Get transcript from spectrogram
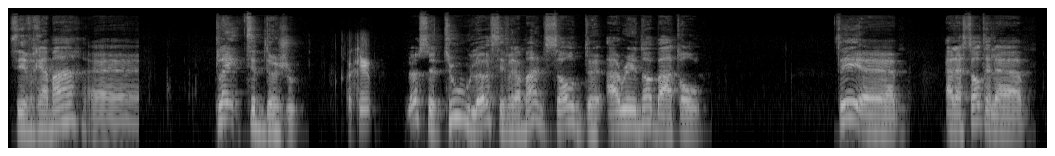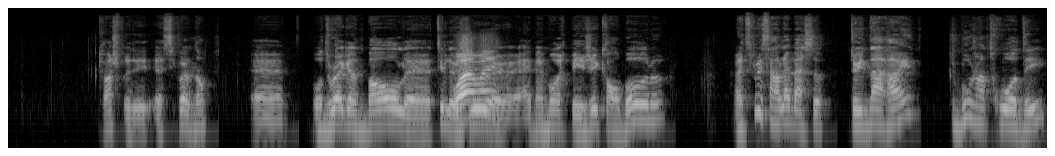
c'est vraiment euh, plein de types de jeux. OK. Là, ce tout-là, c'est vraiment une sorte de Arena Battle. Tu sais, euh, à la sorte, elle a. Comment je pourrais dire euh, C'est quoi le nom? Euh, Au Dragon Ball, euh, tu sais, le Ouais, jeu ouais. euh, MMORPG combat, là. Un petit peu semblable à ça. Tu as une arène, tu bouges en 3D,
